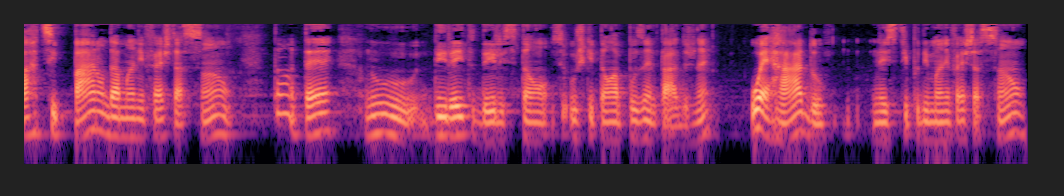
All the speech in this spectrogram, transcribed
participaram da manifestação, estão até no direito deles, estão, os que estão aposentados, né? O errado nesse tipo de manifestação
